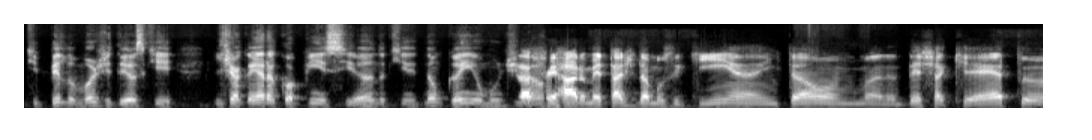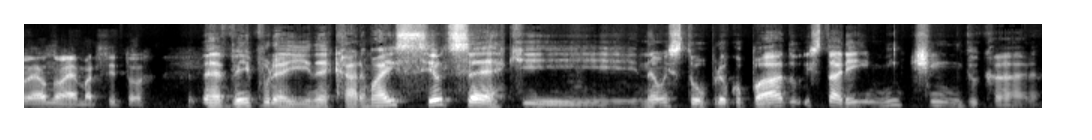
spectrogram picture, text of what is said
que, pelo amor de Deus, que já ganharam a copinha esse ano, que não ganham o Mundial. Já ferraram metade da musiquinha, então, mano, deixa quieto. É ou não é, Marcito? É bem por aí, né, cara? Mas se eu disser que não estou preocupado, estarei mentindo, cara.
